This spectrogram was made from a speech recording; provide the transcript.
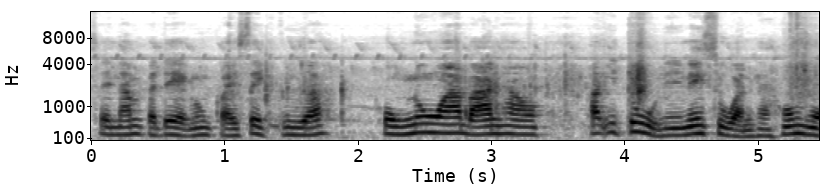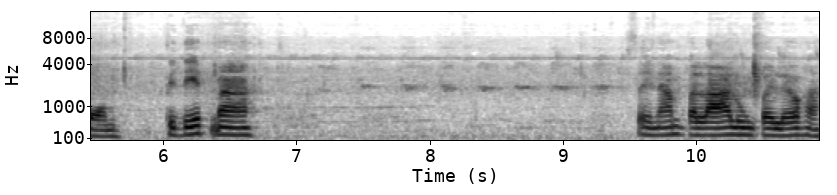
ใส่น้ำปลาแดกลงไปใส่เกลือผงนัวบ้านเฮาพักอีตู้นี่ในสวนค่ะหอมหอมๆไปเด็ดมา ใส่น้ำปลาลงไปแล้วค่ะ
